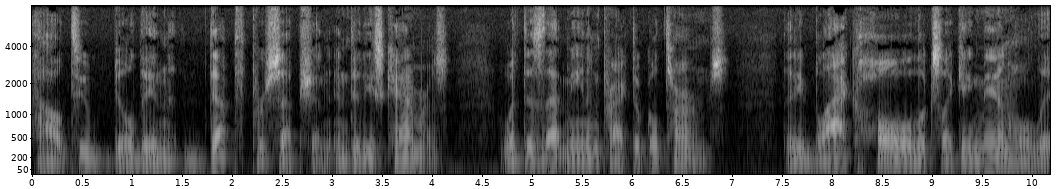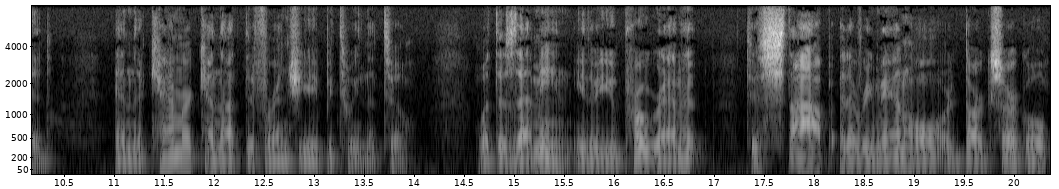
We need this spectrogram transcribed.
how to build in depth perception into these cameras. What does that mean in practical terms? That a black hole looks like a manhole lid, and the camera cannot differentiate between the two. What does that mean? Either you program it to stop at every manhole or dark circle,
